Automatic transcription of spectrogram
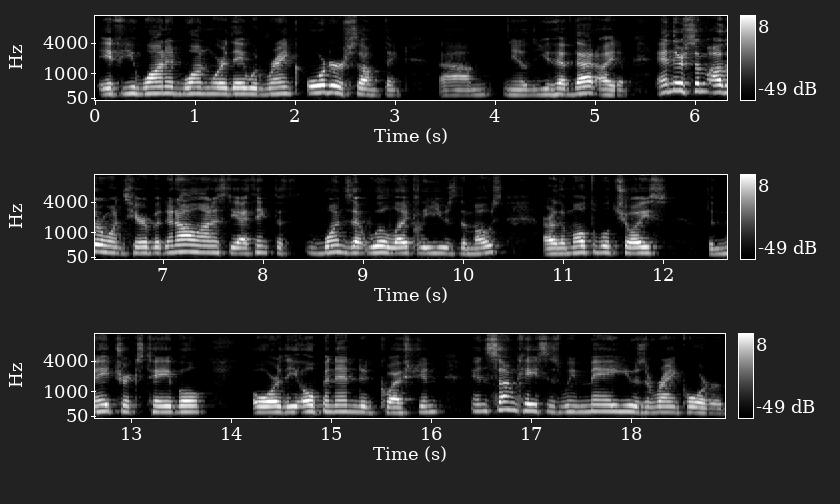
If you wanted one where they would rank order something, um, you know, you have that item. And there's some other ones here, but in all honesty, I think the th ones that we'll likely use the most are the multiple choice, the matrix table, or the open-ended question. In some cases, we may use a rank order,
